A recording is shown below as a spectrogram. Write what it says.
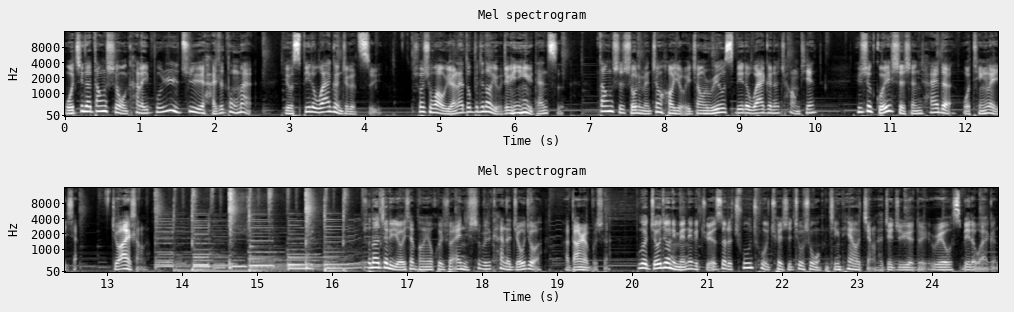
我记得当时我看了一部日剧还是动漫，有 Speedwagon 这个词语。说实话，我原来都不知道有这个英语单词。当时手里面正好有一张 Real Speedwagon 的唱片，于是鬼使神差的我听了一下，就爱上了。说到这里，有一些朋友会说：“哎，你是不是看的九九啊？”啊，当然不是。不过九九里面那个角色的出处，确实就是我们今天要讲的这支乐队 Real Speedwagon。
